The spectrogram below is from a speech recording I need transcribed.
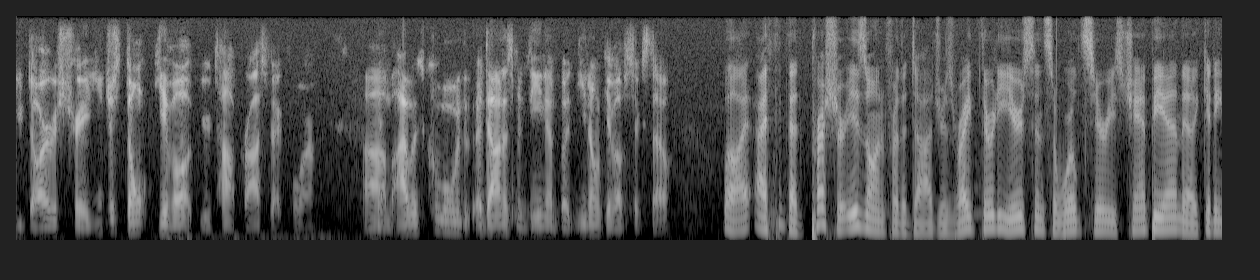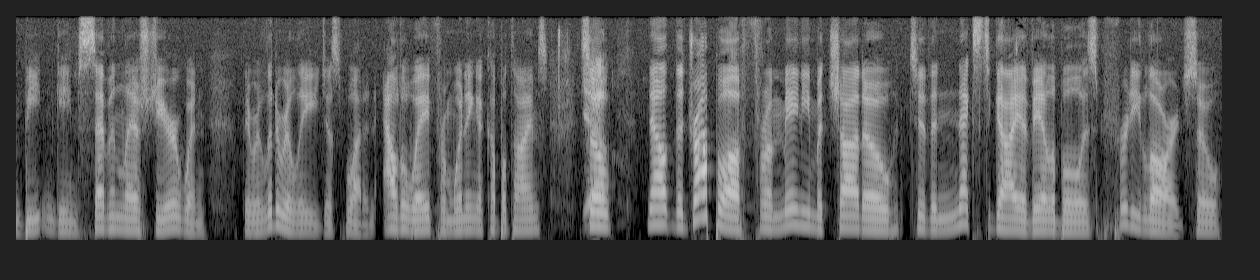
Yu Darvish trade. You just don't give up your top prospect for him. Um, I was cool with Adonis Medina, but you don't give up Sixto. Well, I, I think that pressure is on for the Dodgers, right? 30 years since a World Series champion. They're getting beaten game seven last year when they were literally just, what, an out away from winning a couple times. So now the drop off from Manny Machado to the next guy available is pretty large. So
